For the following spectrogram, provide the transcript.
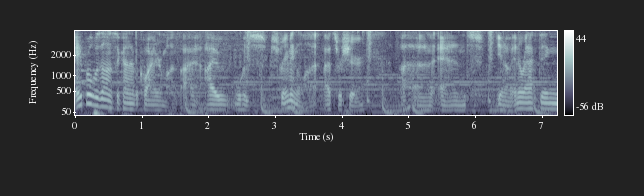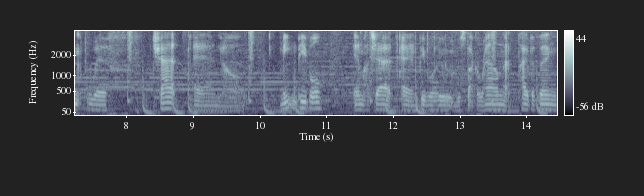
April was honestly kind of a quieter month. I, I was streaming a lot, that's for sure uh, and you know interacting with chat and you know meeting people in my chat and people who stuck around that type of thing.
